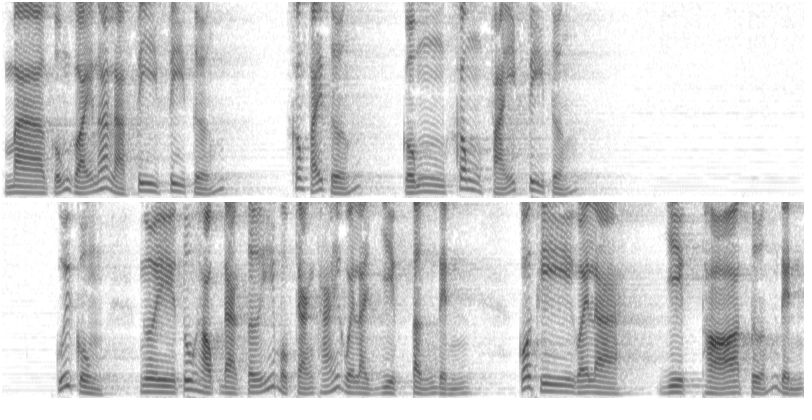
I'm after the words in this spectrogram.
mà cũng gọi nó là phi phi tưởng. Không phải tưởng, cũng không phải phi tưởng. Cuối cùng, người tu học đạt tới một trạng thái gọi là diệt tận định, có khi gọi là diệt thọ tưởng định.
